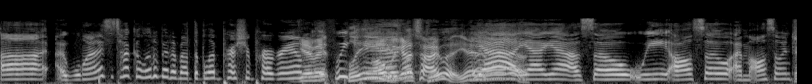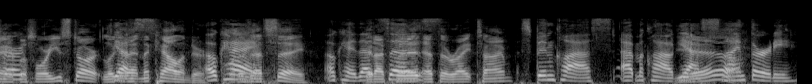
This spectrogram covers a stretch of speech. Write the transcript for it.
Uh, I wanted to talk a little bit about the blood pressure program, Give it. if we Please, can. Oh, we got let's time. do it. Yeah. yeah, yeah, yeah. So we also, I'm also in Okay, before you start, look Yes. at that in the calendar. Okay. What does that say? okay, that Did I put it at the right time? spin class at McLeod. Yes, Yeah. nine thirty.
